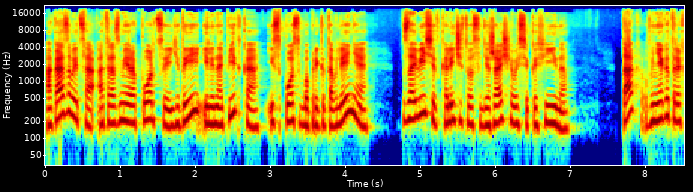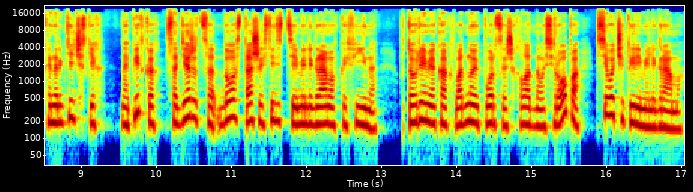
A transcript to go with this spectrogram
Оказывается, от размера порции еды или напитка и способа приготовления зависит количество содержащегося кофеина. Так, в некоторых энергетических напитках содержится до 160 мг кофеина – в то время как в одной порции шоколадного сиропа всего 4 мг.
